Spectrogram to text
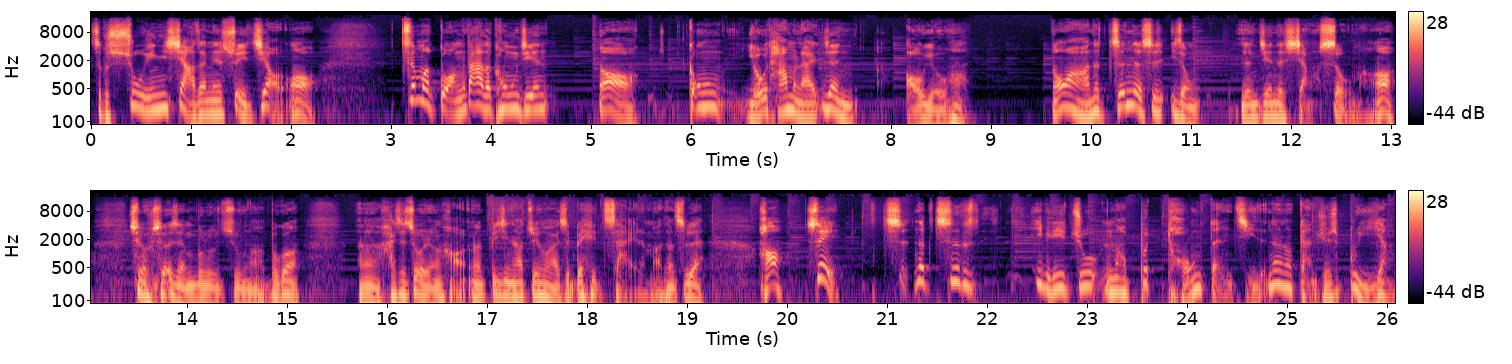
这个树荫下在那边睡觉哦，这么广大的空间哦，供由他们来任遨游哈，哇，那真的是一种。人间的享受嘛，哦，所以我说人不如猪啊。不过，嗯，还是做人好。那毕竟他最后还是被宰了嘛，是不是？好，所以吃那吃那个一比一猪，那不同等级的那种感觉是不一样，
